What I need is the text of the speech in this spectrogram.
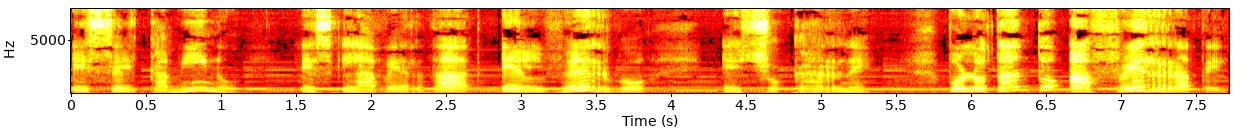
es el camino, es la verdad, el verbo hecho carne. Por lo tanto, aférrate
